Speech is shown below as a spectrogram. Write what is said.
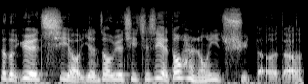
这个乐器哦，演奏乐器其实也都很容易取得的。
